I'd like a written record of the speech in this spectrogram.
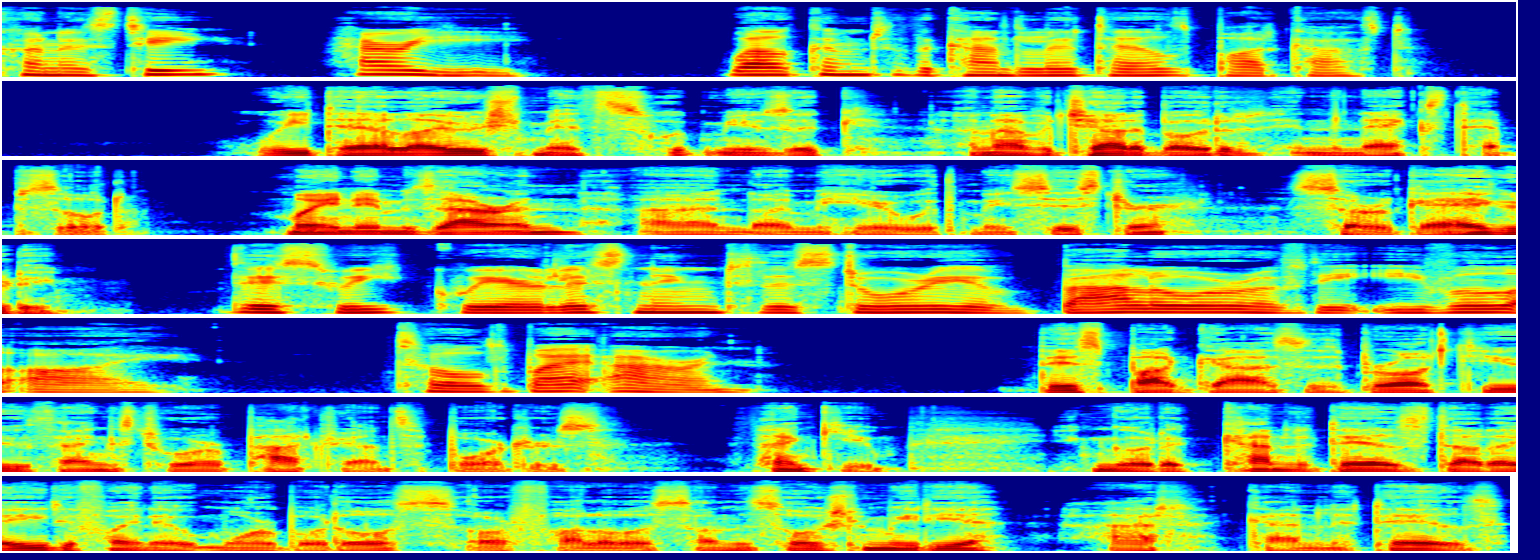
Cunas T, how are ye? Welcome to the Candlelit Tales podcast. We tell Irish myths with music and have a chat about it in the next episode. My name is Aaron, and I'm here with my sister, Sorcha Hegarty. This week we are listening to the story of Balor of the Evil Eye, told by Aaron. This podcast is brought to you thanks to our Patreon supporters. Thank you. You can go to candlelittales.ie to find out more about us or follow us on the social media at Candlelit Tales.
